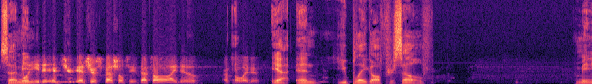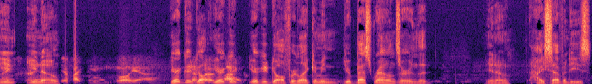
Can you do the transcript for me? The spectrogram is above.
So I mean, well, you, it's your it's your specialty. That's all I do. That's all I do. yeah, and you play golf yourself. I mean, you I- you know, If I can, well, yeah. you're a good golf. You're a good. five. You're a good golfer. Like I mean, your best rounds are in the, you know, high seventies.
